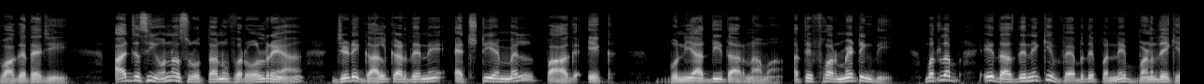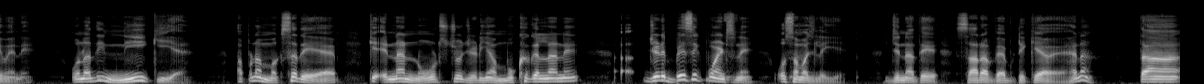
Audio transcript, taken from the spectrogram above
ਸਵਾਗਤ ਹੈ ਜੀ। ਅੱਜ ਅਸੀਂ ਉਹਨਾਂ ਸਰੋਤਾਂ ਨੂੰ ਫਰੋਲ ਰਹੇ ਹਾਂ, ਜਿਹੜੇ ਗੱਲ ਕਰਦੇ ਨੇ HTML ਭਾਗ 1 ਬੁਨਿਆਦੀ ਧਾਰਨਾਵਾਂ ਅਤੇ ਫਾਰਮੈਟਿੰਗ ਦੀ। ਮਤਲਬ ਇਹ ਦੱਸਦੇ ਨੇ ਕਿ ਵੈਬ ਦੇ ਪੰਨੇ ਬਣਦੇ ਕਿਵੇਂ ਨੇ। ਉਹਨਾਂ ਦੀ ਨੀਂਹ ਕੀ ਹੈ? ਆਪਣਾ ਮਕਸਦ ਇਹ ਹੈ ਕਿ ਇਹਨਾਂ ਨੋਟਸ 'ਚੋਂ ਜਿਹੜੀਆਂ ਮੁੱਖ ਗੱਲਾਂ ਨੇ ਜਿਹੜੇ ਬੇਸਿਕ ਪੁਆਇੰਟਸ ਨੇ, ਉਹ ਸਮਝ ਲਈਏ। ਜਿਨ੍ਹਾਂ ਤੇ ਸਾਰਾ ਵੈਬ ਟਿਕਿਆ ਹੋਇਆ ਹੈ ਨਾ। ਤਾਂ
